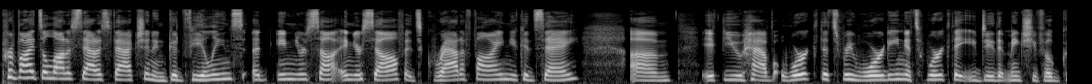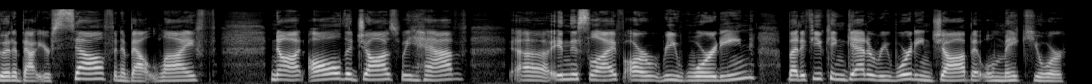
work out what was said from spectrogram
provides a lot of satisfaction and good feelings uh, in yourself. In yourself, it's gratifying, you could say. Um, if you have work that's rewarding, it's work that you do that makes you feel good about yourself and about life. Not all the jobs we have. Uh, in this life are rewarding, but if you can get a rewarding job, it will make your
